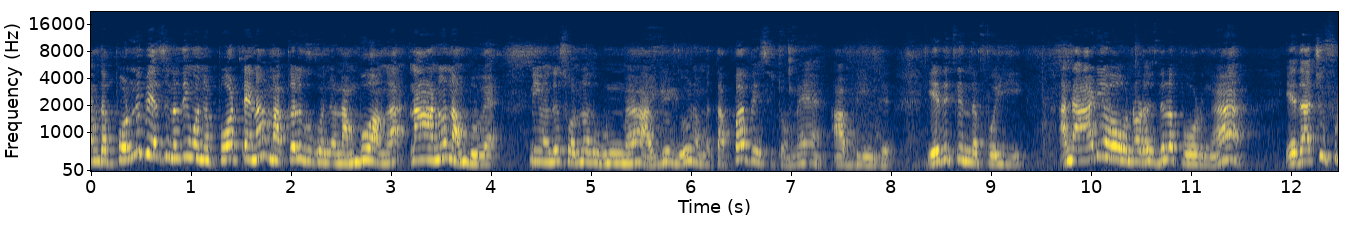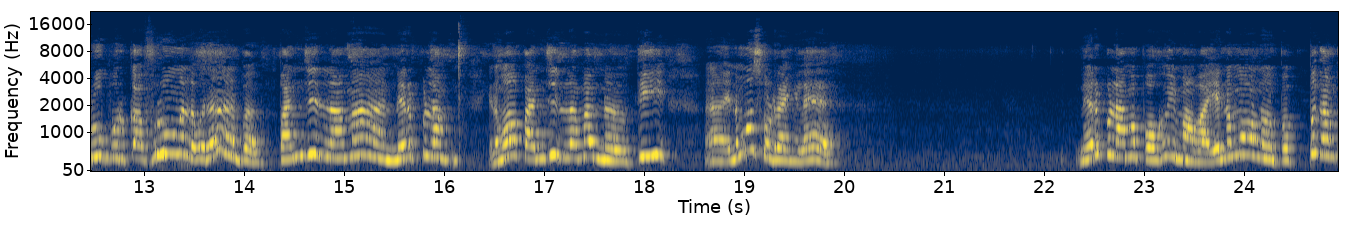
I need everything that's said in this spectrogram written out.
அந்த பொண்ணு பேசுனதையும் கொஞ்சம் போட்டேன்னா மக்களுக்கு கொஞ்சம் நம்புவாங்க. நானும் நம்புவேன். நீ வந்து சொன்னது உண்மை. ஐயோ நம்ம தப்பா பேசிட்டோமே அப்படின்ட்டு. எதுக்கு இந்த பொய்? அந்த ஆடியோவை உன்னோட இதுல போடுங்க. ஏதாச்சும் ப்ரூஃப் இருக்கா? ப்ரூஃப் இல்ல ஒரு பஞ்சு இல்லாம நெருப்புலாம் என்னமோ பஞ்சு இல்லாம தீ என்னமோ சொல்றாங்களே. நெருப்பு இல்லாம புகையுமாவா? என்னமோ ஒன்று இப்போ இப்போதான்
